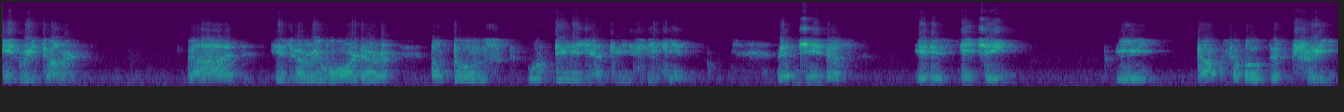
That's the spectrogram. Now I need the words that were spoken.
in return. God is a rewarder of those who diligently seek Him. Then Jesus, in His teaching, He talks about the tree.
